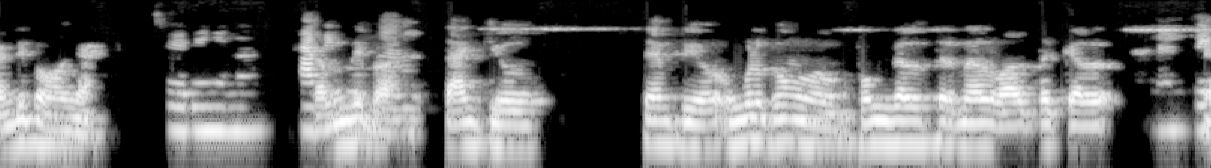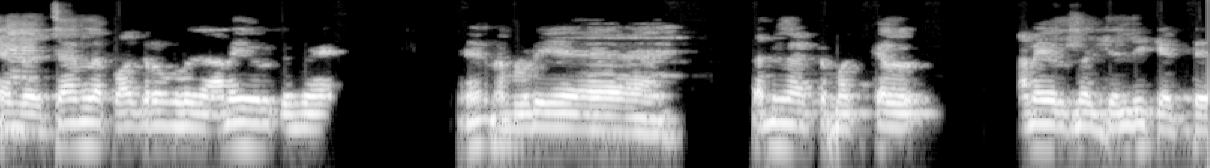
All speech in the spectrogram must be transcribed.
கண்டிப்பா வாங்க. சரிங்கண்ணா கண்டிப்பா. தேங்க்யூ தேங்க்யூ உங்களுக்கும் பொங்கல் திருநாள் வாழ்த்துக்கள். இந்த சேனலை பார்க்குறவங்களுக்கு அனைவருக்குமே நம்மளுடைய தமிழ்நாட்டு மக்கள் அனைவருக்குமே ஜல்லிக்கட்டு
